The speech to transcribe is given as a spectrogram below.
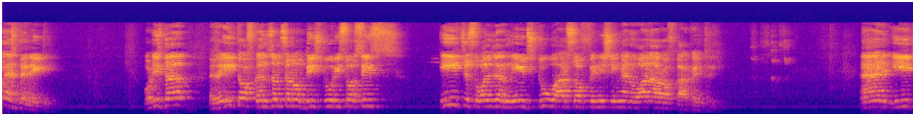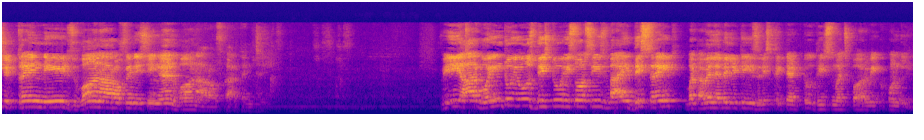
less than 80. What is the rate of consumption of these two resources? Each soldier needs 2 hours of finishing and 1 hour of carpentry. And each train needs 1 hour of finishing and 1 hour of carpentry. We are going to use these two resources by this rate, but availability is restricted to this much per week only.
